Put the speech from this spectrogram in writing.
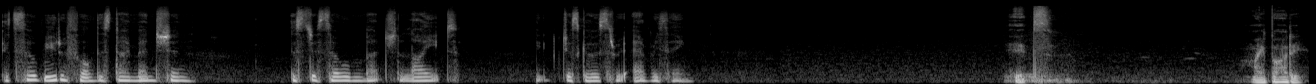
It's so beautiful, this dimension. There's just so much light. It just goes through everything. It's my body.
